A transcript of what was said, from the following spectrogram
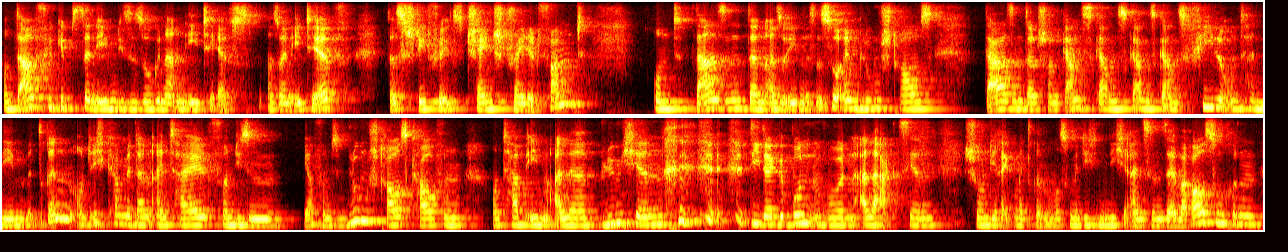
Und dafür gibt es dann eben diese sogenannten ETFs. Also ein ETF, das steht für Exchange Traded Fund. Und da sind dann, also eben, es ist so ein Blumenstrauß, da sind dann schon ganz, ganz, ganz, ganz viele Unternehmen mit drin und ich kann mir dann einen Teil von diesem, ja, von diesem Blumenstrauß kaufen und habe eben alle Blümchen, die da gebunden wurden, alle Aktien schon direkt mit drin, muss mir die nicht einzeln selber raussuchen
